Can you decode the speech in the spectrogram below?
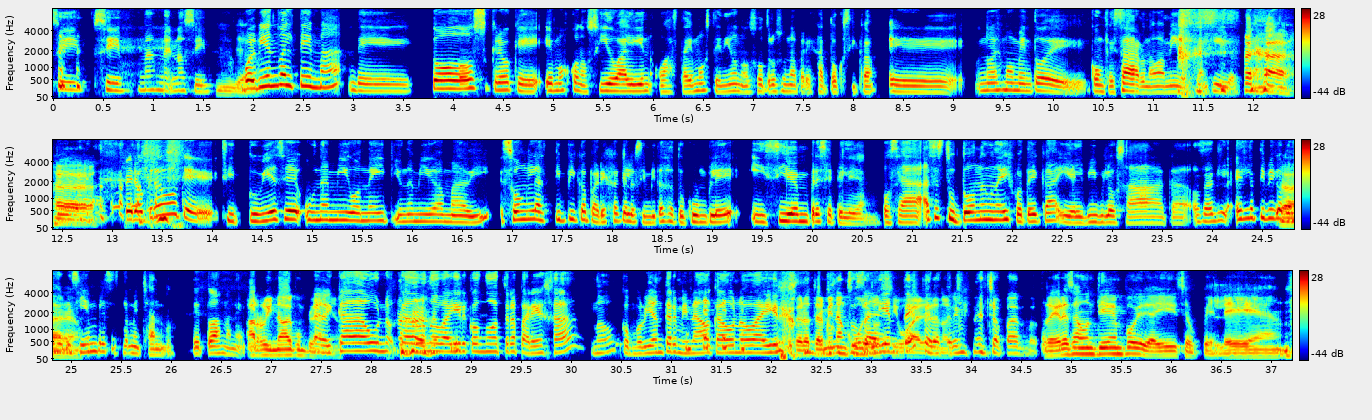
Sí, sí, más o menos sí. Ya. Volviendo al tema de todos, creo que hemos conocido a alguien o hasta hemos tenido nosotros una pareja tóxica. eh, no es momento de confesar, ¿no, amigos? Tranquilos. Pero, pero creo que si tuviese un amigo Nate y una amiga Maddie, son la típica pareja que los invitas a tu cumple y siempre se pelean. O sea, haces tu tono en una discoteca y el bib lo saca. O sea, es la- típica pareja que siempre se está mechando, de todas maneras. Arruinado el Claro, y cumpleaños. cada uno, cada uno va a ir con otra pareja, ¿no? Como habían terminado, cada uno va a ir Pero con, terminan con su juntos saliente, igual, pero la noche. terminan chapando. Regresan un tiempo y de ahí se pelean.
